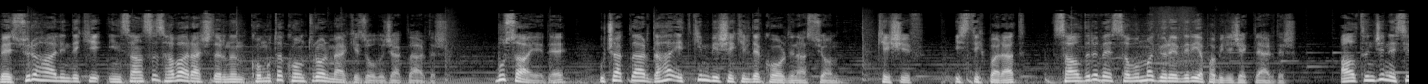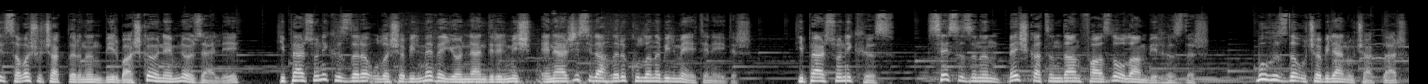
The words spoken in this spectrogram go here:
ve sürü halindeki insansız hava araçlarının komuta kontrol merkezi olacaklardır. Bu sayede uçaklar daha etkin bir şekilde koordinasyon, keşif, istihbarat, saldırı ve savunma görevleri yapabileceklerdir. 6. nesil savaş uçaklarının bir başka önemli özelliği, hipersonik hızlara ulaşabilme ve yönlendirilmiş enerji silahları kullanabilme yeteneğidir. Hipersonik hız, ses hızının 5 katından fazla olan bir hızdır. Bu hızda uçabilen uçaklar,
